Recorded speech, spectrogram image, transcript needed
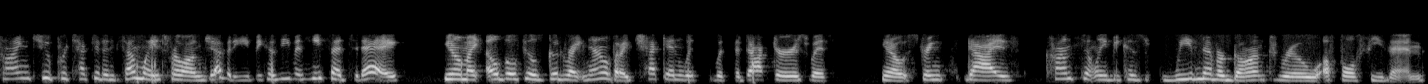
trying to protect it in some ways for longevity because even he said today, you know, my elbow feels good right now, but I check in with with the doctors, with you know, strength guys constantly because we've never gone through a full season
